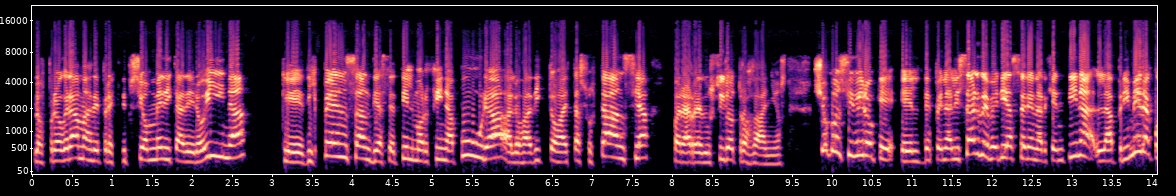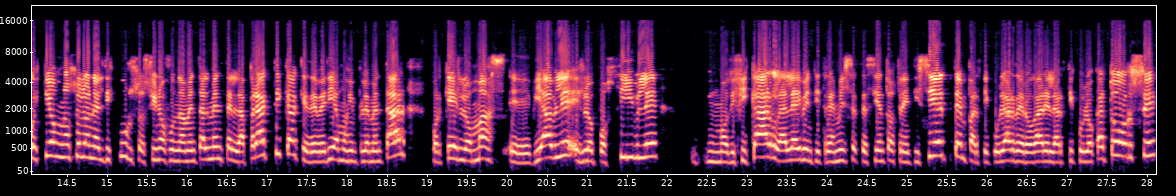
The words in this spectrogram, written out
los programas de prescripción médica de heroína que dispensan de acetilmorfina pura a los adictos a esta sustancia para reducir otros daños. Yo considero que el despenalizar debería ser en Argentina la primera cuestión, no solo en el discurso, sino fundamentalmente en la práctica que deberíamos implementar, porque es lo más eh, viable, es lo posible modificar la ley 23.737, en particular derogar el artículo 14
